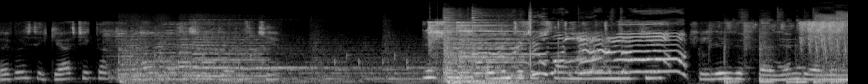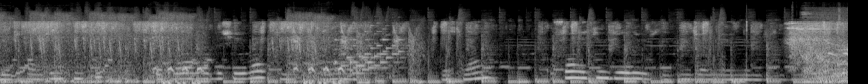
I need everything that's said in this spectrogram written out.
Arkadaşlar gerçekten kadar fazla şey geldi ki. Size şimdi Olimpos efsanelerindeki şeyleri göstereceğim. Diğerlerini göstereceğim çünkü o kadar fazla şey var ki. Yani resmen sonraki videoda göstereceğim. Canlı yayında göstereceğim.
